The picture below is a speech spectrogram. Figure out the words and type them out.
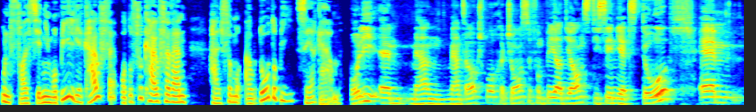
Und falls Sie eine Immobilie kaufen oder verkaufen wollen, helfen wir auch hier dabei sehr gern. Oli, ähm, wir haben es angesprochen, die Chancen von Beat Jans, die sind jetzt da. Ähm,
